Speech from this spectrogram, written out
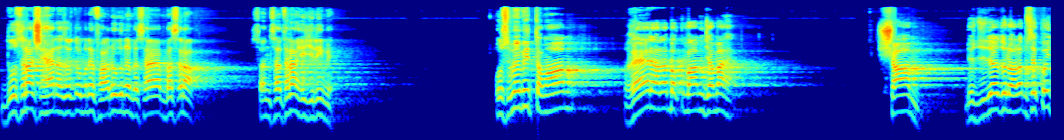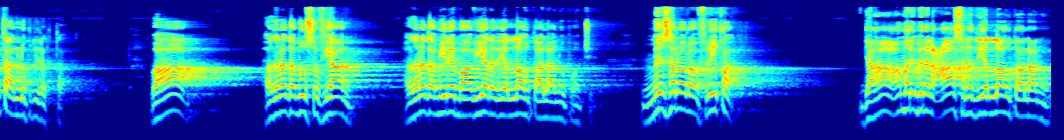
دوسرا شہر حضرت عمر فاروق نے بسایا بسرا سن سترہ ہجری میں۔ اس میں بھی تمام غیر عرب اقوام جمع ہے۔ شام جو جزت العرب سے کوئی تعلق نہیں رکھتا۔ وہاں حضرت ابو سفیان، حضرت امیر معاویہ رضی اللہ تعالیٰ عنہ پہنچے۔ مصر اور افریقہ، جہاں عمر بن العاص رضی اللہ تعالیٰ عنہ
